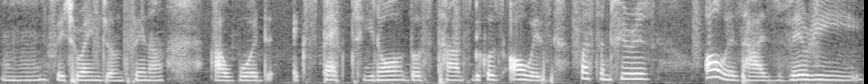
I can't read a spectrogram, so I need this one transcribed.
hmm featuring John Cena, I would expect, you know, those stunts because always Fast and Furious always has very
